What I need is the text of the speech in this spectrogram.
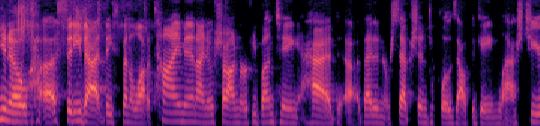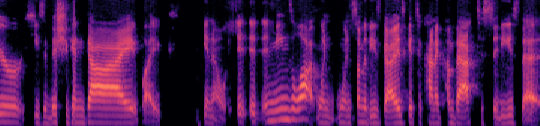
you know, a city that they spent a lot of time in. I know Sean Murphy Bunting had uh, that interception to close out the game last year. He's a Michigan guy. Like, you know, it, it, it, means a lot when when some of these guys get to kind of come back to cities that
